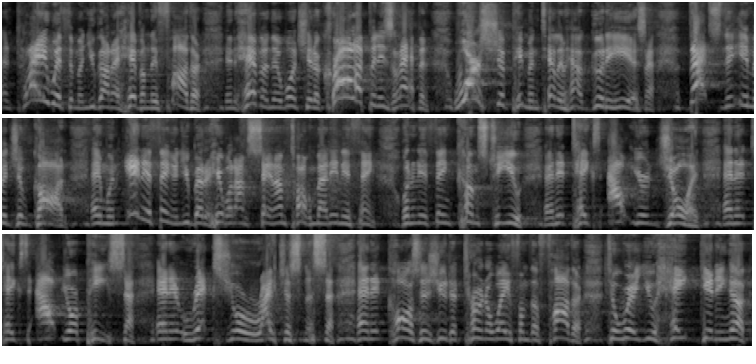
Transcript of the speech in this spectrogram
and play with them, and you got a heavenly Father in heaven that wants you to crawl up in his lap and worship him and tell him how good he is. That's the image of God. And when anything, and you better hear what I'm saying, I'm talking about anything, when anything comes to you and it takes out your joy and it takes out your peace and it wrecks your righteousness and it causes you to turn away from the Father to where you hate getting up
